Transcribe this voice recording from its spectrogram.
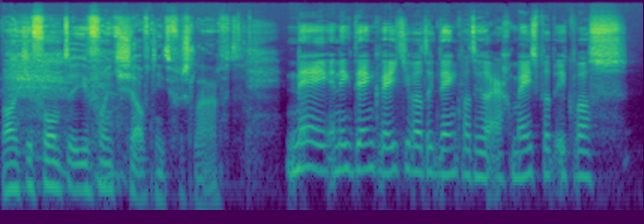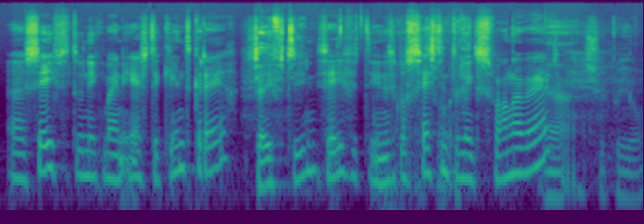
Want je vond, je vond jezelf niet verslaafd. Nee, en ik denk, weet je wat ik denk wat heel erg meespeelt? Ik was eh 17 toen ik mijn eerste kind kreeg. 17? 17, dus ik was 16 toen ik zwanger werd. Ja, super jong.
